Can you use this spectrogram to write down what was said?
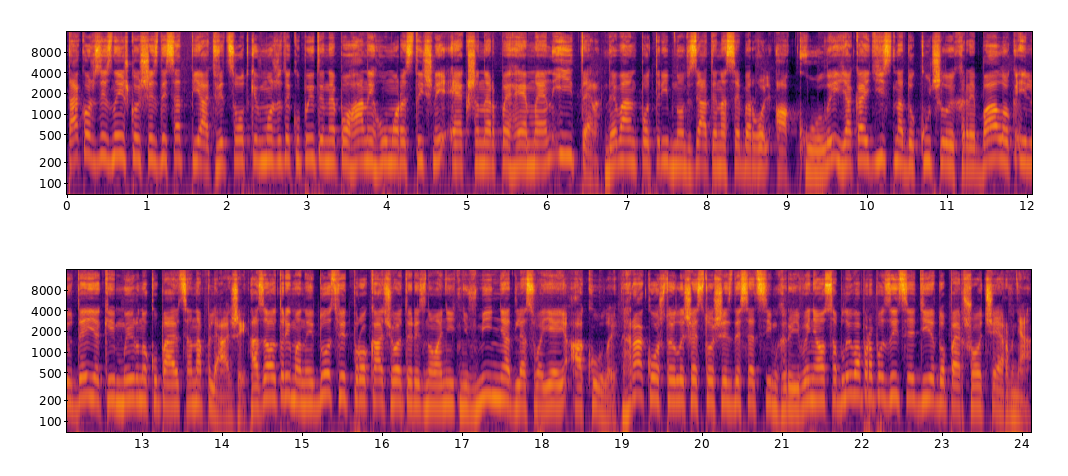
Також зі знижкою 65% можете купити непоганий гумористичний екшен RPG Man Eater, де вам потрібно взяти на себе роль акули, яка їсть надокучливих рибалок і людей, які мирно купаються на пляжі. А за отриманий досвід прокачувати різноманітні вміння для своєї акули. Гра коштує лише 167 гривень, а особлива пропозиція діє до 1 червня.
